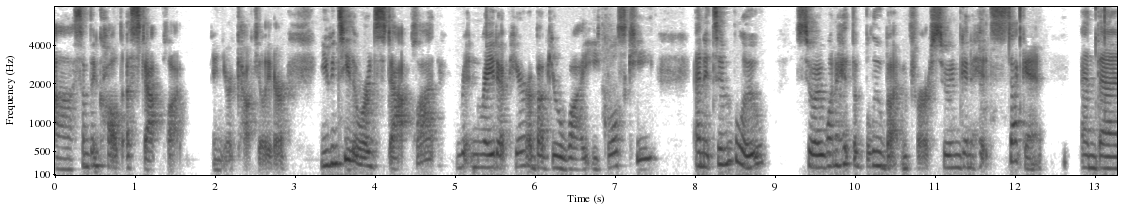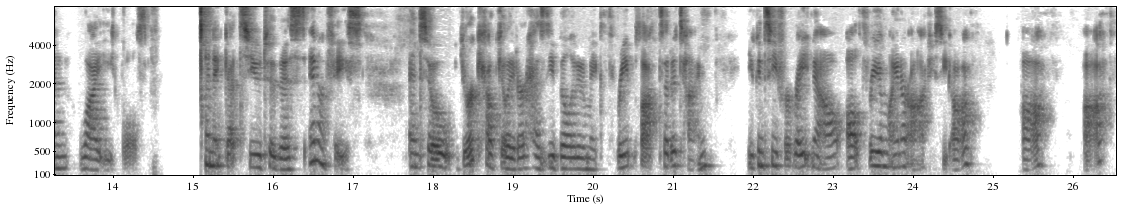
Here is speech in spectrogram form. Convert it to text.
uh, something called a stat plot in your calculator. You can see the word stat plot written right up here above your y equals key, and it's in blue. So I want to hit the blue button first. So I'm going to hit second and then y equals. And it gets you to this interface. And so your calculator has the ability to make three plots at a time. You can see for right now, all three of mine are off. You see off, off, off.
